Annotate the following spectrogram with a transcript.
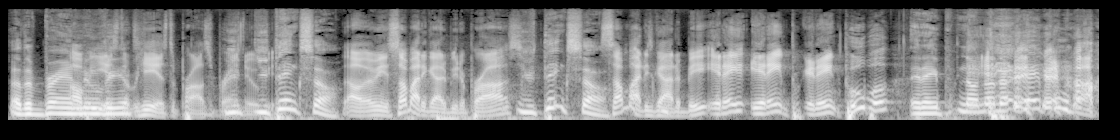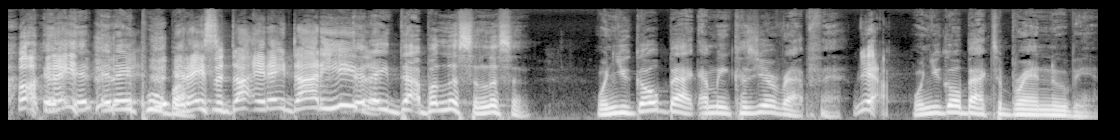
of the brand Oh, new? he is the, he is the Pras brand you, new. you think so? Oh, I mean, somebody got to be the Pras. You think so? Somebody's got to be. It ain't. It ain't. It ain't Puba. It ain't no no no. It ain't Pooh. It, it, it ain't Pooh. It ain't. It ain't Dottie either. It ain't that. But listen, listen. When you go back, I mean, because you're a rap fan. Yeah. When you go back to Brand Nubian,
